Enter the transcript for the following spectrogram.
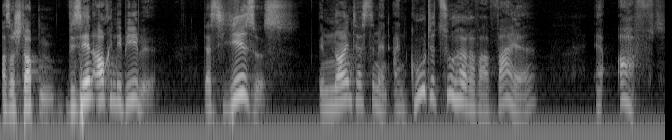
Also stoppen. Wir sehen auch in der Bibel, dass Jesus im Neuen Testament ein guter Zuhörer war, weil er oft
